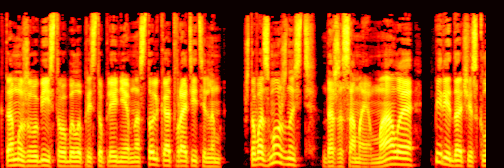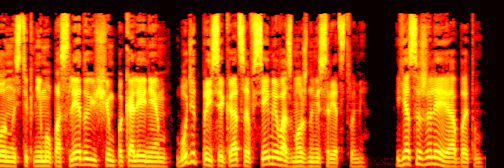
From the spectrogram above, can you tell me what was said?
К тому же убийство было преступлением настолько отвратительным, что возможность, даже самая малая, передачи склонности к нему последующим поколениям будет пресекаться всеми возможными средствами. «Я сожалею об этом»,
